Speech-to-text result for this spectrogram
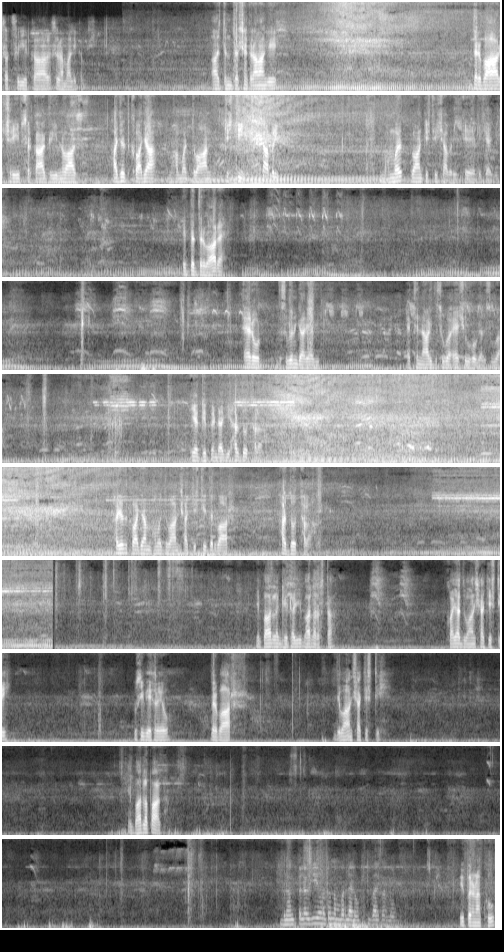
ਸਤਿ ਸ੍ਰੀ ਅਕਾਲ ਅਸਲਾਮ ਅਲੈਕਮ ਜੀ ਅੱਜ ਤੈਨੂੰ ਦਰਸ਼ਨ ਕਰਾਵਾਂਗੇ ਦਰਬਾਰ ਸ਼ਰੀਫ ਸਰਕਾਰ ਗਰੀਬ ਨਵਾਜ਼ ਹਜ਼ਰਤ ਖਵਾਜਾ ਮੁਹੰਮਦ ਦੀਵਾਨ ਚਿਸ਼ਤੀ ਸ਼ਾਬਰੀ ਮੁਹੰਮਦ ਦੀਵਾਨ ਚਿਸ਼ਤੀ ਸ਼ਾਬਰੀ ਇਹ ਲਿਖਿਆ ਜੀ ਇੱਧਰ ਦਰਬਾਰ ਹੈ ਇਹ ਰੋਡ ਦਸੂਏ ਨੂੰ ਜਾ ਰਿਹਾ ਜੀ। ਇੱਥੇ ਨਾਲ ਹੀ ਦਸੂਆ ਇਹ ਸ਼ੁਰੂ ਹੋ ਗਿਆ ਦਸੂਆ ਇਹ ਅੱਗੇ ਪਿੰਡ ਆ ਜੀ ਹਰਦੋ ਥਲਾ ਹਜ਼ਰਤ ਖਵਾਜਾ ਮੁਹੰਮਦ ਦੀਵਾਨ ਸ਼ਾਹ ਚਿਸ਼ਤੀ ਦਰਬਾਰ ਹਰਦੋ ਥਲਾ ਇਹ ਬਾਹਰਲਾ ਗੇਟ ਆ ਜੀ ਬਾਹਰਲਾ ਰਸਤਾ। ਖਵਾਜਾ ਦੀਵਾਨ ਸ਼ਾਹ ਚਿਸ਼ਤੀ। ਤੁਸੀਂ ਵੇਖ ਰਹੇ ਹੋ ਦਰਬਾਰ। ਦੀਵਾਨ ਸ਼ਾਹ ਚਿਸ਼ਤੀ। ਇਹ ਬਾਹਰਲਾ ਭਾਗ। ਬਨੰਤ ਪੱਲਵ ਜੀ ਉਹਨਾਂ ਤੋਂ ਨੰਬਰ ਲੈ ਲਓ ਗੱਲ ਕਰ ਲਓ। ਇਹ ਪੁਰਾਣਾ ਖੂਹ।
